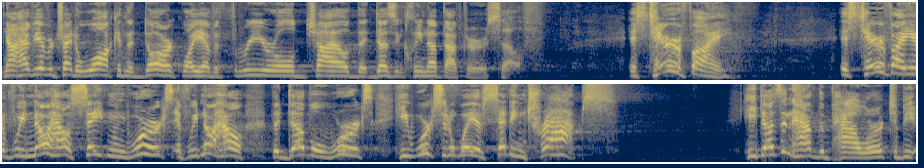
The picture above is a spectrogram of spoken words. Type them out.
Now, have you ever tried to walk in the dark while you have a three year old child that doesn't clean up after herself? It's terrifying. It's terrifying. If we know how Satan works, if we know how the devil works, he works in a way of setting traps. He doesn't have the power to be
